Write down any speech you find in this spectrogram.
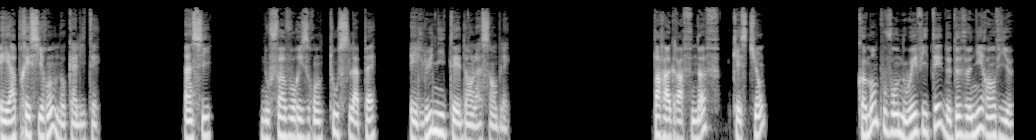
et apprécieront nos qualités. Ainsi, nous favoriserons tous la paix et l'unité dans l'Assemblée. Paragraphe 9. Question. Comment pouvons-nous éviter de devenir envieux?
